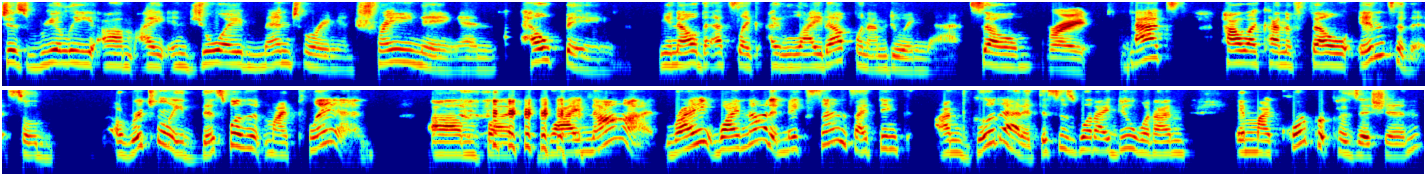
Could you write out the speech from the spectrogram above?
just really, um, I enjoy mentoring and training and helping, you know, that's like, I light up when I'm doing that. So right. that's how I kind of fell into this. So originally this wasn't my plan um, but why not, right? Why not? It makes sense. I think I'm good at it. This is what I do when I'm in my corporate position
